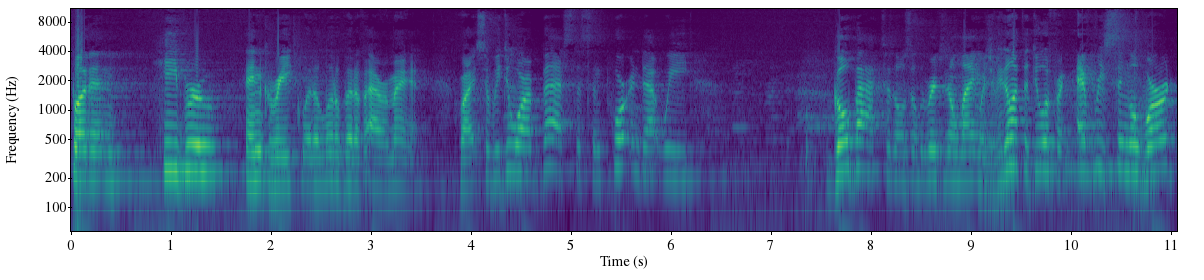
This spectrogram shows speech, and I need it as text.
but in Hebrew and Greek with a little bit of Aramaic. Right? So we do our best. It's important that we go back to those original languages. We don't have to do it for every single word,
